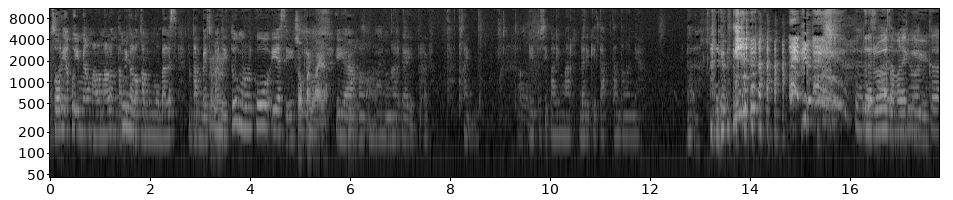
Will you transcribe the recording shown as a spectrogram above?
sorry aku email malam-malam tapi kalau kamu mau balas ntar besok aja. Itu menurutku iya sih. Sopan lah ya. iya heeh, menghargai private time. Gitu sih paling mar dari kita tantangannya Terus apa lagi? ke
